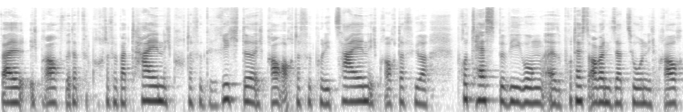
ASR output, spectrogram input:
weil ich brauche brauch dafür Parteien, ich brauche dafür Gerichte, ich brauche auch dafür Polizeien, ich brauche dafür Protestbewegungen, also Protestorganisationen, ich brauche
